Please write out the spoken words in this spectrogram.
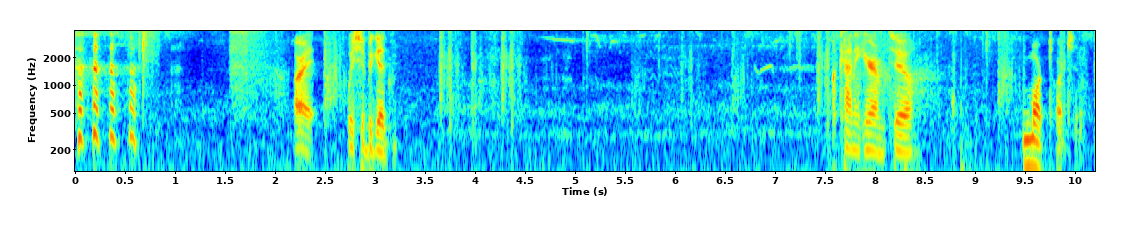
Alright, we should be good. I kind of hear him too. More torches.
